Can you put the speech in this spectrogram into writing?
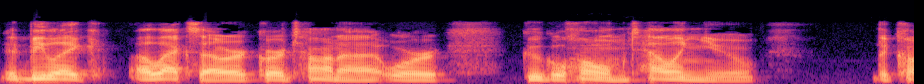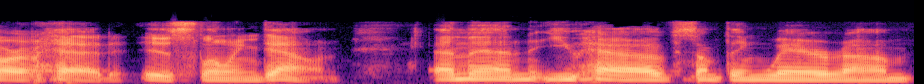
It'd be like Alexa or Cortana or Google Home telling you the car ahead is slowing down. And then you have something where, um,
